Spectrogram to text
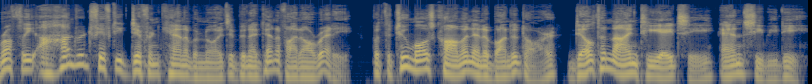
Roughly 150 different cannabinoids have been identified already, but the two most common and abundant are delta 9 THC and CBD.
